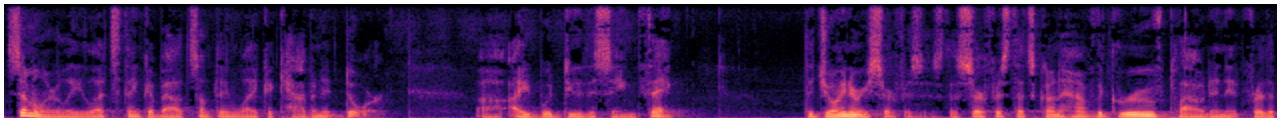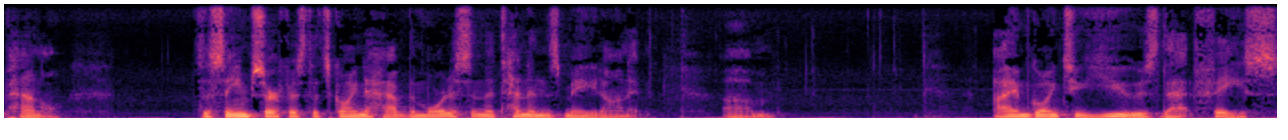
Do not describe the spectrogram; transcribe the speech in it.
Similarly, let's think about something like a cabinet door. Uh, I would do the same thing. The joinery surfaces, the surface that's going to have the groove plowed in it for the panel, it's the same surface that's going to have the mortise and the tenons made on it. Um, I am going to use that face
